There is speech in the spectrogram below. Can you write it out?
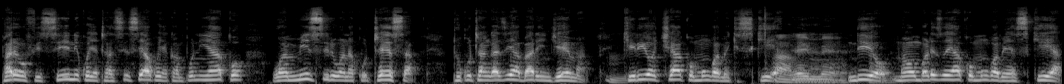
pale ofisini kwenye taasisi yako kwenye kampuni yako wamisri wanakutesa tukutangazia habari njema. Mm. kilio chako mungu amekisikia. Amen. ndiyo maombolezo yako mungu ameyasikia.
